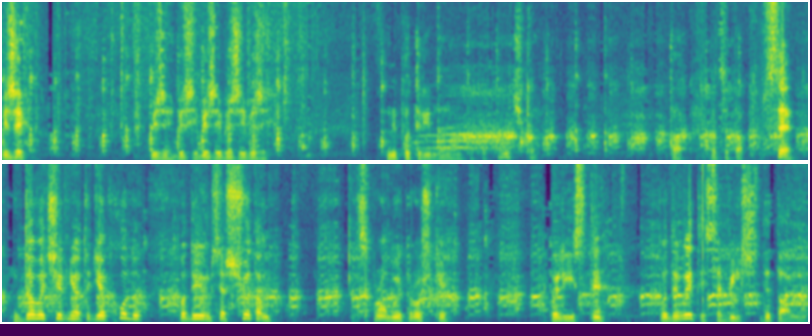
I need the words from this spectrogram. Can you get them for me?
Біжи. Біжи, біжи, біжи, біжи, біжи. Не потрібна нам така квочка. Так, оце так. Все. До вечірнього тоді обходу подивимося, що там. Спробую трошки полізти, подивитися більш детально.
